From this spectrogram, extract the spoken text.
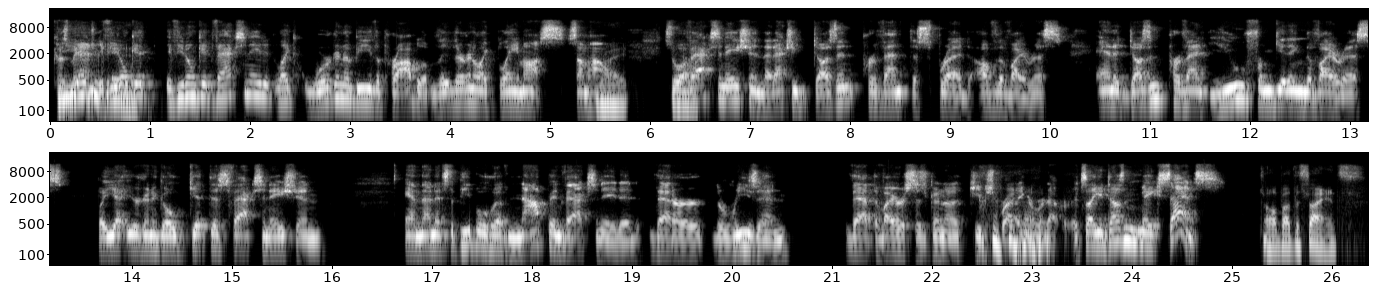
Because man, educated. if you don't get if you don't get vaccinated, like we're gonna be the problem. They're gonna like blame us somehow. Right. So yeah. a vaccination that actually doesn't prevent the spread of the virus and it doesn't prevent you from getting the virus, but yet you're gonna go get this vaccination And then it's the people who have not been vaccinated that are the reason that the virus is going to keep spreading or whatever. It's like, it doesn't make sense. It's all about the science,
